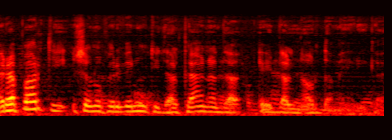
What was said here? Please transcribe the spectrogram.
Rapporti sono pervenuti dal Canada e dal Nord America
